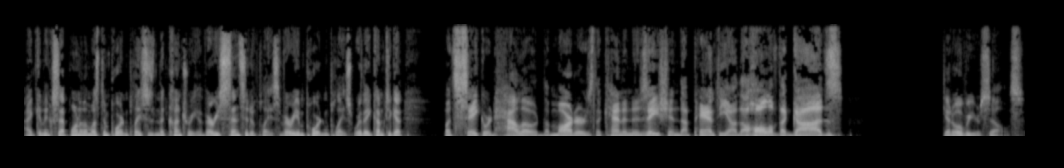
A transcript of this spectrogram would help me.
I can accept one of the most important places in the country, a very sensitive place, a very important place where they come together. But sacred, hallowed, the martyrs, the canonization, the pantheon, the hall of the gods. Get over yourselves.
